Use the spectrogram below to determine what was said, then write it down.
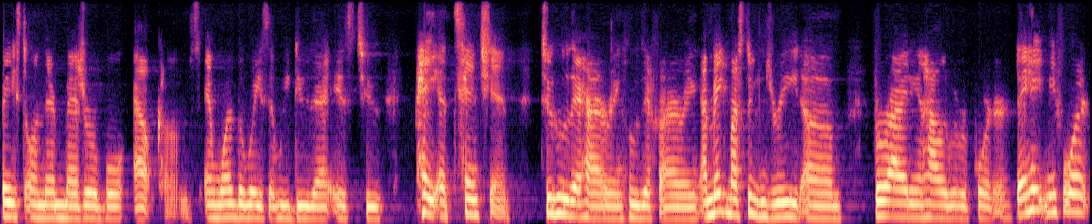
based on their measurable outcomes. And one of the ways that we do that is to pay attention to who they're hiring, who they're firing. I make my students read um, Variety and Hollywood Reporter. They hate me for it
